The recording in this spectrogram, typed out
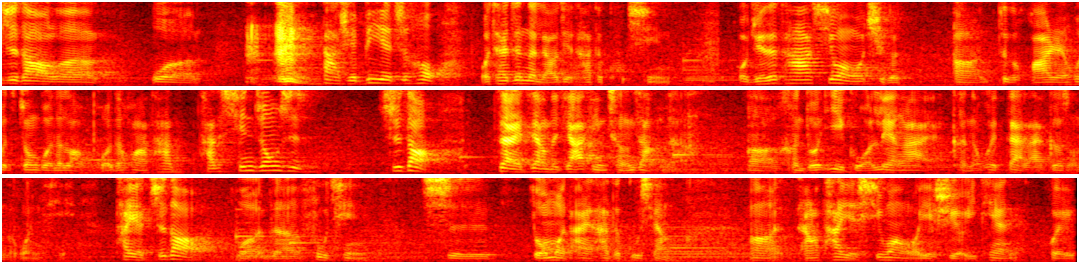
直到了我 大学毕业之后，我才真的了解他的苦心。我觉得他希望我娶个啊这个华人或者中国的老婆的话，他他的心中是知道在这样的家庭成长的，啊很多异国恋爱可能会带来各种的问题。他也知道我的父亲是多么的爱他的故乡，啊，然后他也希望我也许有一天会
